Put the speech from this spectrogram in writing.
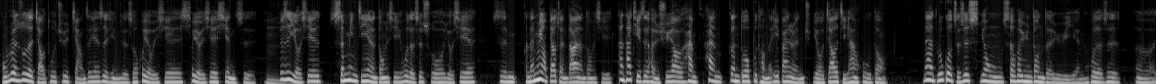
从论述的角度去讲这件事情的时候，会有一些会有一些限制，嗯，就是有些生命经验的东西，或者是说有些是可能没有标准答案的东西，但它其实很需要和和更多不同的一般人有交集和互动。那如果只是用社会运动的语言，或者是呃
